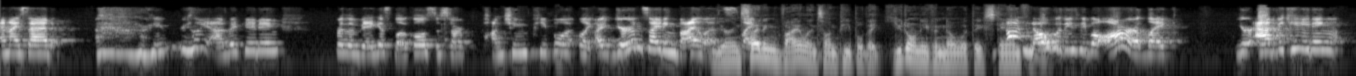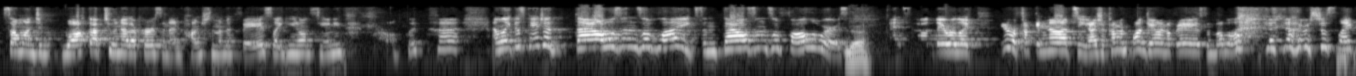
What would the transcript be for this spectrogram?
and I said, "Are you really advocating?" For the Vegas locals to start punching people, like uh, you're inciting violence. You're Like, inciting violence on people that you don't even know what they stand you for. don't know who these people are. Like you're advocating someone to walk up to another person and punch them in the face. Like you don't see anything wrong with that. And like this page had thousands of likes and thousands of followers. Yeah. And so they were like, "You're a fucking Nazi. I should come and punch you in the face." And blah blah. blah. And I was just like,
